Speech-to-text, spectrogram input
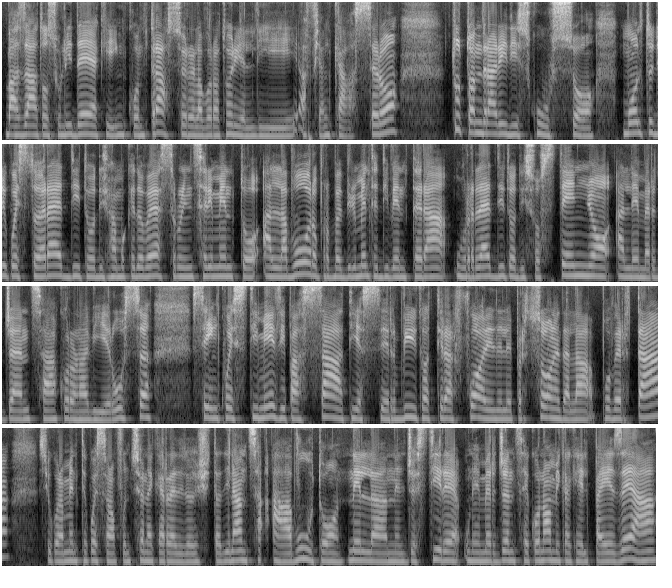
basato sull'idea che incontrassero i lavoratori e li affiancassero tutto andrà ridiscusso. Molto di questo reddito, diciamo che doveva essere un inserimento al lavoro, probabilmente diventerà un reddito di sostegno all'emergenza coronavirus. Se in questi mesi passati è servito a tirar fuori delle persone dalla povertà, sicuramente questa è una funzione che il reddito di cittadinanza ha avuto nel, nel gestire un'emergenza economica che il paese ha.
